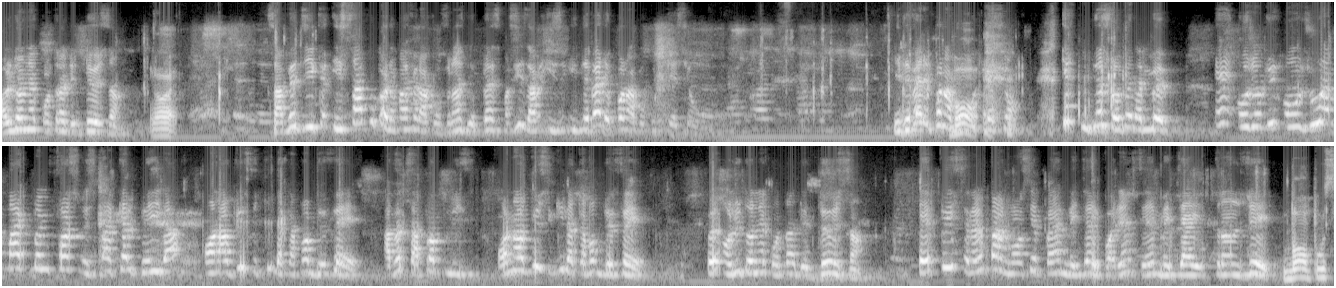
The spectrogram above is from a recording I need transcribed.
on lui donne un contrat de deux ans. Ouais. Ça veut dire qu'ils savent pourquoi ne pas faire la conférence de presse, parce qu'ils ils, devaient répondre à beaucoup de questions. Ils devaient répondre à beaucoup de questions. Qu'est-ce qui vient sauver les meubles? Et aujourd'hui, on joue un match même face à quel pays là On a vu ce qu'il est capable de faire avec sa propre liste. On a vu ce qu'il est capable de faire. On lui donne un contrat de deux ans. Et puis, ce n'est même pas annoncé par un média ivoirien, c'est un média étranger. Bon, pouce.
